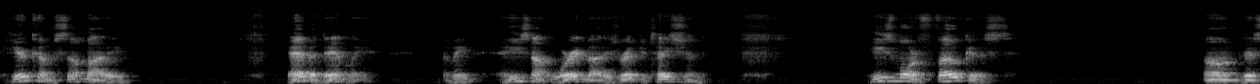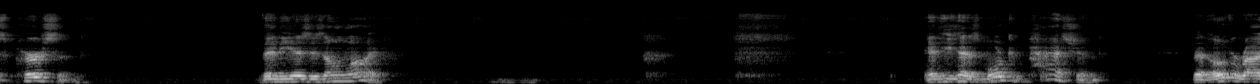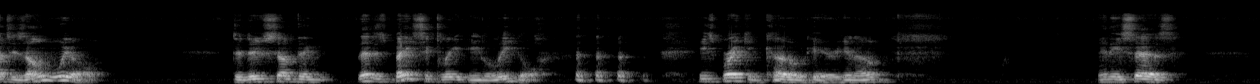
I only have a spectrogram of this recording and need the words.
Here comes somebody. Evidently, I mean, he's not worried about his reputation. He's more focused on this person than he is his own life. and he has more compassion that overrides his own will to do something that is basically illegal. He's breaking code here, you know. And he says,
